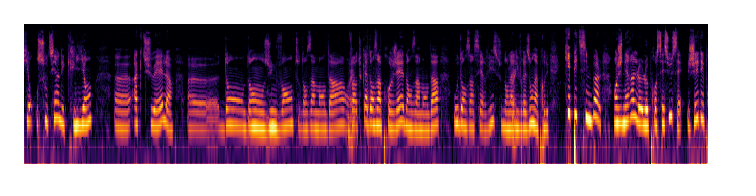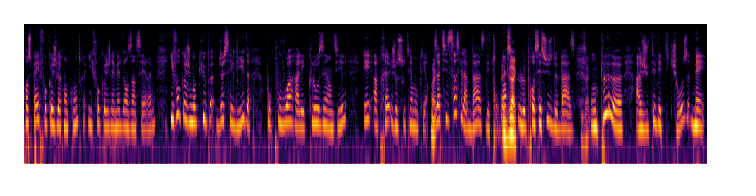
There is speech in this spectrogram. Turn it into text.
Puis on soutient les clients euh, actuels euh, dans, dans une vente, dans un mandat, enfin en tout cas dans un projet, dans un mandat ou dans un service ou dans la livraison d'un produit. Keep it simple. En général, le, le processus, c'est j'ai des prospects, il faut que je les rencontre, il faut que je les mette dans un CRM, il faut que je m'occupe de ces leads pour pouvoir aller closer un deal et après je soutiens mon client. Ça, c'est la base des trois, Exact. le processus de base. Exact. On peut euh, ajouter des petites choses, mais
